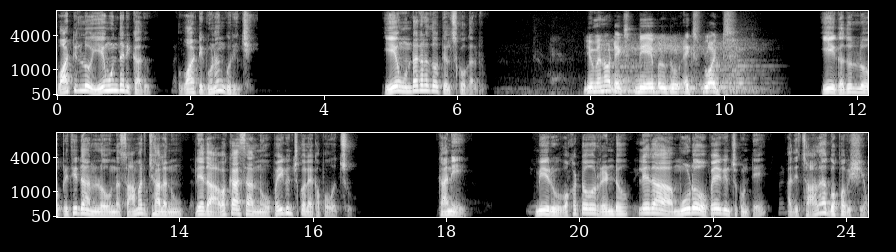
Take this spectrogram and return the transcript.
వాటిల్లో ఏముందని కాదు వాటి గుణం గురించి. ఏం ఉండగలదో తెలుసుకోగలరు. You may not ex- be able to exploit ఈ గదుల్లో ప్రతిదానిలో ఉన్న సామర్థ్యాలను లేదా అవకాశాలను ఉపయోగించుకోలేకపోవచ్చు. కానీ మీరు ఒకటో రెండో లేదా మూడో ఉపయోగించుకుంటే అది చాలా గొప్ప విషయం.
